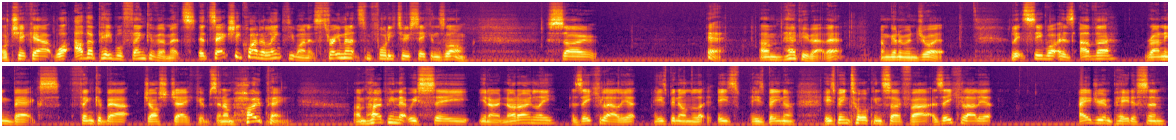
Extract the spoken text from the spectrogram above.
or check out what other people think of him. It's it's actually quite a lengthy one. It's three minutes and 42 seconds long. So yeah, I'm happy about that. I'm going to enjoy it. Let's see what his other running backs think about Josh Jacobs, and I'm hoping, I'm hoping that we see, you know, not only Ezekiel Elliott, he's been on the, he's he's been a, he's been talking so far. Ezekiel Elliott, Adrian Peterson.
